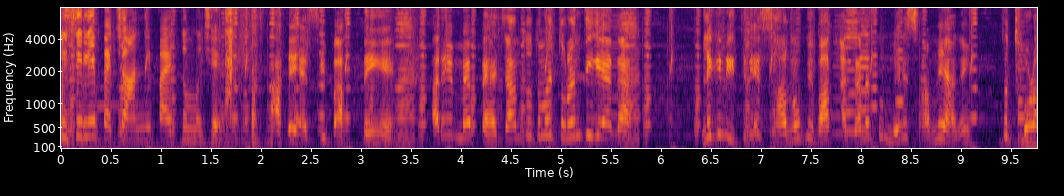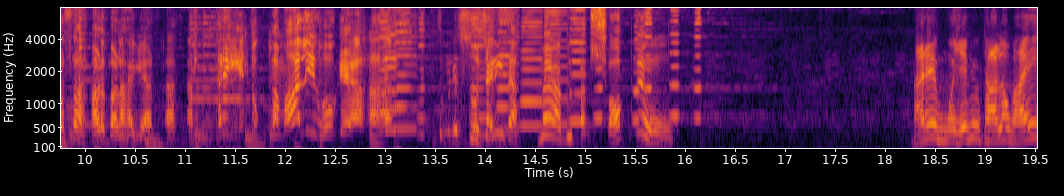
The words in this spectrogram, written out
इसीलिए पहचान नहीं पाए तुम मुझे। अरे ऐसी बात नहीं है। अरे मैं पहचान तो तुम्हें तुरंत ही गया था। लेकिन इतने सालों के बाद अचानक तुम मेरे सामने आ गई तो थोड़ा सा हड़ बढ़ा गया था। अरे ये तो कमाल ही हो गया। तुमने सोचा नहीं था मैं अभी तक शौक में हूँ। अरे मुझे भी उठा लो भाई।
